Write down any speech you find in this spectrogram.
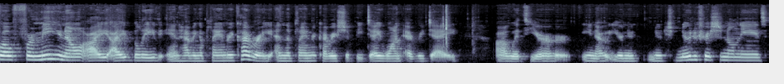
well, for me, you know, I, I believe in having a planned recovery, and the planned recovery should be day one every day. Uh, with your, you know, your new, new, nu- nutritional needs.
